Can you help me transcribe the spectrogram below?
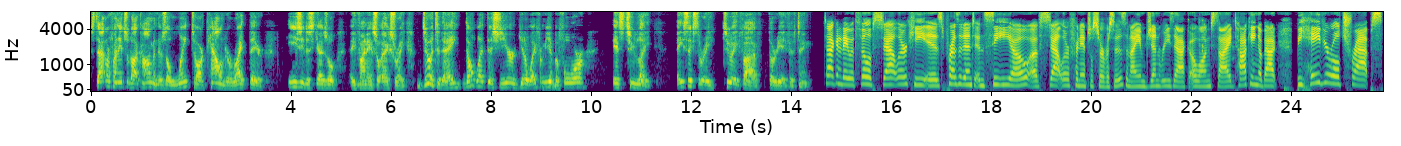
statlerfinancial.com, and there's a link to our calendar right there. Easy to schedule a financial x ray. Do it today. Don't let this year get away from you before it's too late. 863 285 3815. Talking today with Phillip Statler. He is president and CEO of Statler Financial Services, and I am Jen Rizak alongside talking about behavioral traps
